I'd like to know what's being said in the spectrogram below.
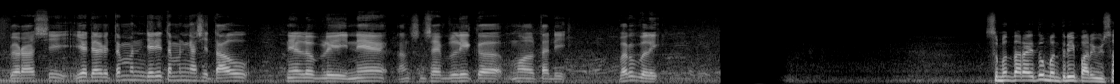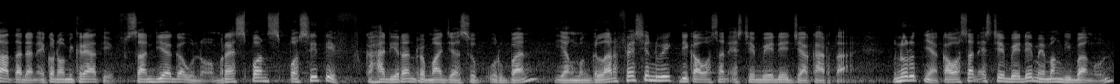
Inspirasi ya dari temen jadi temen ngasih tahu nih lo beli ini langsung saya beli ke mall tadi baru beli. Sementara itu, Menteri Pariwisata dan Ekonomi Kreatif Sandiaga Uno merespons positif kehadiran remaja suburban yang menggelar Fashion Week di kawasan SCBD Jakarta. Menurutnya, kawasan SCBD memang dibangun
